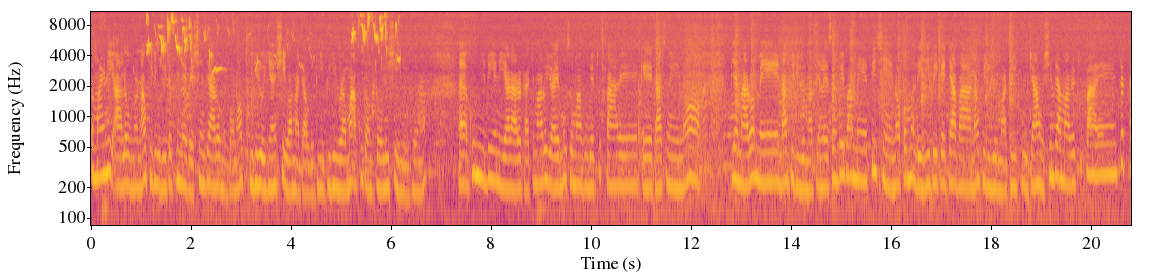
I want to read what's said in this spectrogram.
သမိုင်းလေးအားလုံးတော့နောက်ဗီဒီယိုလေးတစ်ခုနဲ့ပဲရှင်းပြတော့မယ်ပေါ့နော်ဗီဒီယိုရမ်းရှိသွားမှကြောက်လို့ဒီဗီဒီယိုတော့မှအခုတောင်တော်လေးရှိနေပြီပေါ့နော်အဲအခုမြင်တည့်ရနေရတာတော့ဒါကျမတို့ရွာရဲ့မုတ်ဆိုမကူပဲဖြစ်ပါတယ်ကဲဒါဆိုရင်တော့ ပြန်လာတော့မယ်နောက်ဗီဒီယိုမှာပြန်လည်ဆုံးပေးပါမယ်သိချင်တော့ comment လေးရေးပေးခဲ့ကြပါနောက်ဗီဒီယိုမှာဒီခုအကြောင်းကိုရှင်းပြမှာပဲဖြစ်ပါတယ်တတ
